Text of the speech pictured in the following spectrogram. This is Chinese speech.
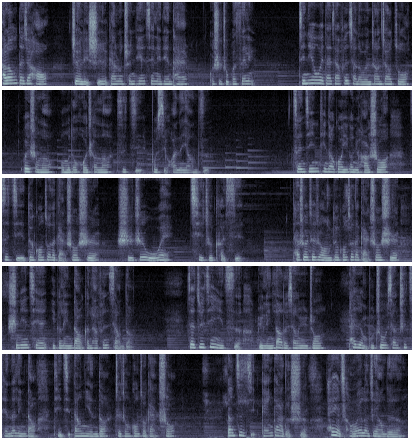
Hello，大家好，这里是甘露春天心理电台，我是主播 Celine。今天为大家分享的文章叫做《为什么我们都活成了自己不喜欢的样子》。曾经听到过一个女孩说，自己对工作的感受是食之无味，弃之可惜。她说这种对工作的感受是十年前一个领导跟她分享的。在最近一次与领导的相遇中，他忍不住向之前的领导提起当年的这种工作感受。让自己尴尬的是，他也成为了这样的人。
